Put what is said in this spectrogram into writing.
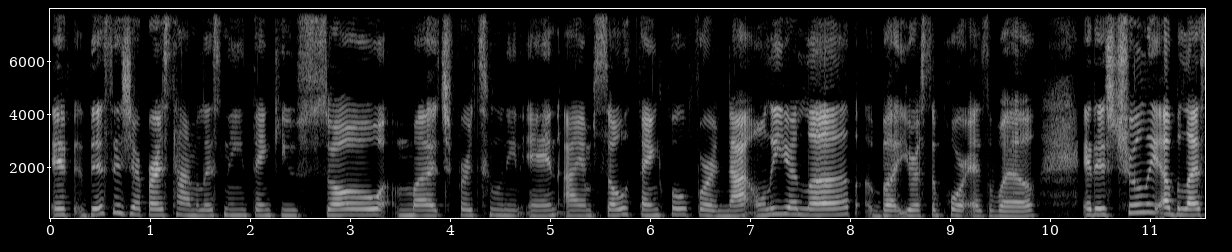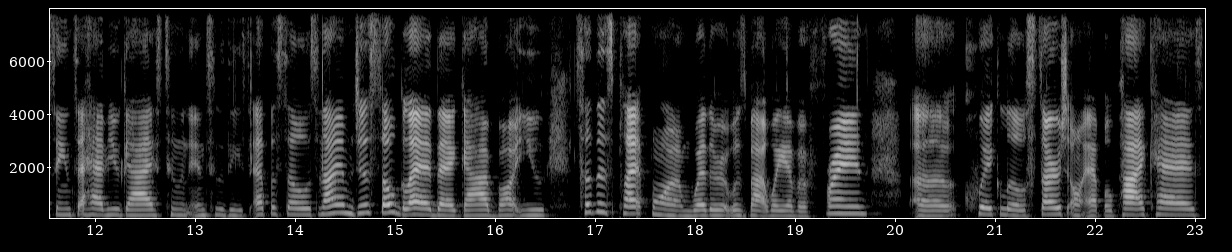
If this is your first time listening, thank you so much for tuning in. I am so thankful for not only your love, but your support as well. It is truly a blessing to have you guys tune into these episodes, and I am just so glad that God brought you to this platform, whether it was by way of a friend, a quick little search on Apple Podcasts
